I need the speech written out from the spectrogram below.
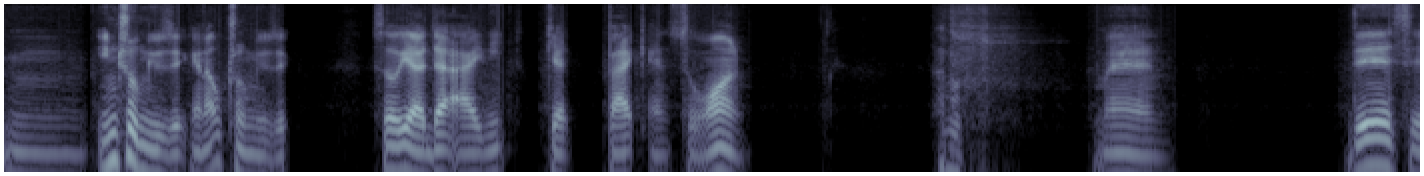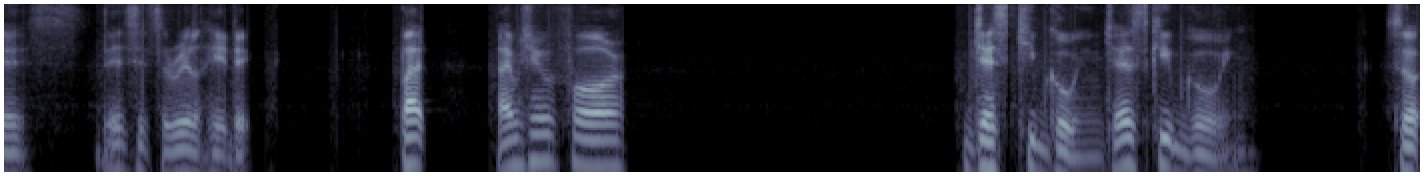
um, intro music and outro music. So yeah, that I need to get back and so on. Man, this is this is a real headache. But I mentioned before, just keep going, just keep going. So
